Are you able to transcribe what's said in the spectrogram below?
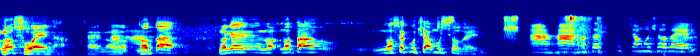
no suena o sea, no, no, está no que no, no está no se escucha mucho de él. Ajá no se escucha mucho de él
